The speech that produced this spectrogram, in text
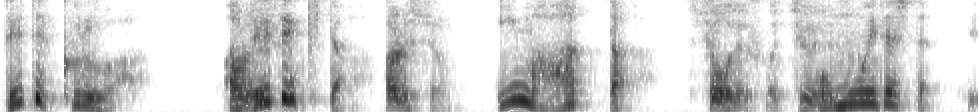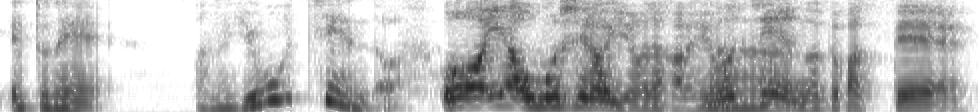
出てくるわ。あ、出てきた？るでしょ今あった？小ですか？中ですか？思い出した。えっとね、あの、幼稚園だわ。おーいや、面白いよ。だから幼稚園のとかって、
